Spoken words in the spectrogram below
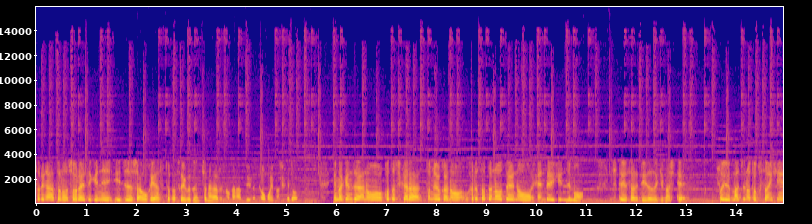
それがその将来的に移住者を増やすとかそういうことにつながるのかなというふうに思いますけど今現在あの今年から富岡のふるさと納税の返礼品にも指定されていただきましてそういう町の特産品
